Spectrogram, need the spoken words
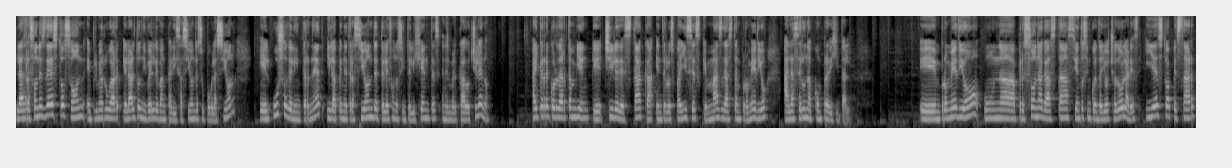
Las razones de esto son, en primer lugar, el alto nivel de bancarización de su población, el uso del Internet y la penetración de teléfonos inteligentes en el mercado chileno. Hay que recordar también que Chile destaca entre los países que más gasta en promedio al hacer una compra digital. En promedio, una persona gasta 158 dólares y esto a pesar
